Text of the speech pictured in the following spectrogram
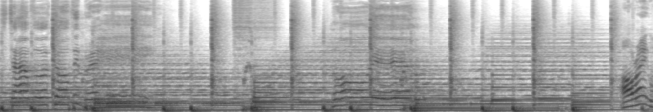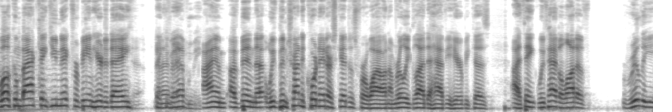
It's time for a coffee break. Oh, yeah. All right, welcome back. Thank you, Nick, for being here today. Thank And you I- for having me. I am. I've been. Uh, we've been trying to coordinate our schedules for a while, and I'm really glad to have you here because I think we've had a lot of really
